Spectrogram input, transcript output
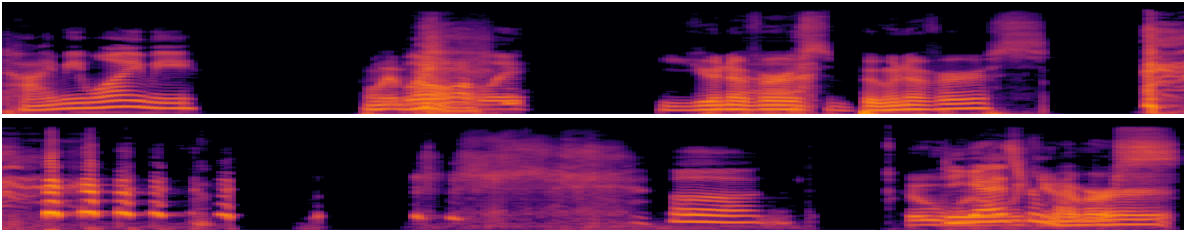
Timey wimey. Wibbly wobbly. Universe, Booniverse. Uh, Ooh, Do you woo, guys remember- universe.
